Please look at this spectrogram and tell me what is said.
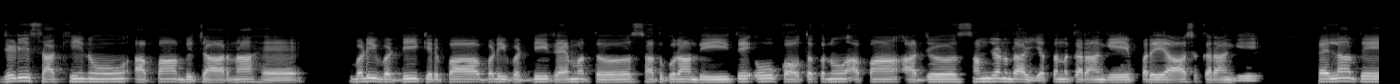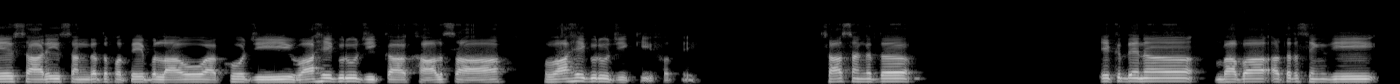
ਜਿਹੜੀ ਸਾਖੀ ਨੂੰ ਆਪਾਂ ਵਿਚਾਰਨਾ ਹੈ, ਬੜੀ ਵੱਡੀ ਕਿਰਪਾ, ਬੜੀ ਵੱਡੀ ਰਹਿਮਤ ਸਤਿਗੁਰਾਂ ਦੀ ਤੇ ਉਹ ਕੌਤਕ ਨੂੰ ਆਪਾਂ ਅੱਜ ਸਮਝਣ ਦਾ ਯਤਨ ਕਰਾਂਗੇ, ਪ੍ਰਯਾਸ ਕਰਾਂਗੇ। ਪਹਿਲਾਂ ਤੇ ਸਾਰੀ ਸੰਗਤ ਫਤਿਹ ਬੁਲਾਓ, ਆਖੋ ਜੀ, ਵਾਹਿਗੁਰੂ ਜੀ ਕਾ ਖਾਲਸਾ, ਵਾਹਿਗੁਰੂ ਜੀ ਕੀ ਫਤਿਹ। ਸਾਧ ਸੰਗਤ, ਇੱਕ ਦਿਨ ਬਾਬਾ ਅਤਰ ਸਿੰਘ ਜੀ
